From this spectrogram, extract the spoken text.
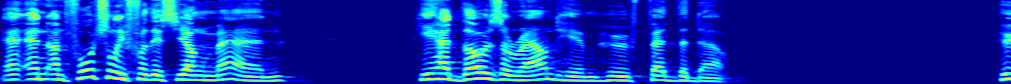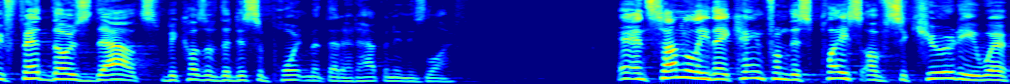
And, and unfortunately for this young man, he had those around him who fed the doubt, who fed those doubts because of the disappointment that had happened in his life. And suddenly they came from this place of security where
